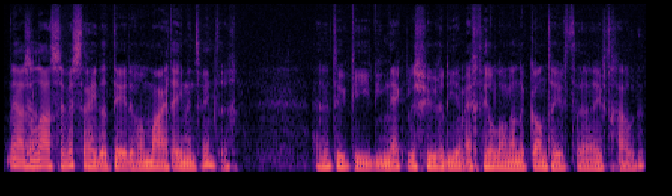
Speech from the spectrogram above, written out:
Ja, zijn laatste wedstrijd dateerde van maart 21. En natuurlijk die, die nekblessure die hem echt heel lang aan de kant heeft, uh, heeft gehouden.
